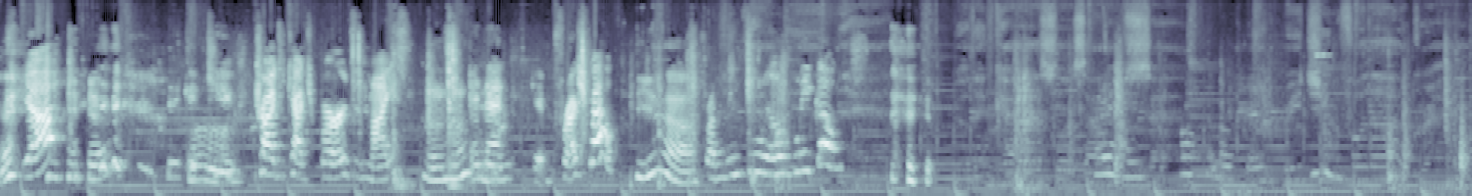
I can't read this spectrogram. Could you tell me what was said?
Yeah. they could Hmm. keep try to catch birds and mice, Uh-huh. and then get fresh milk Yeah. from these lovely goats. Castles out reaching for the ground.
